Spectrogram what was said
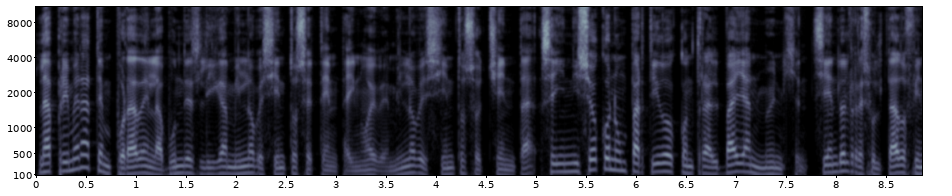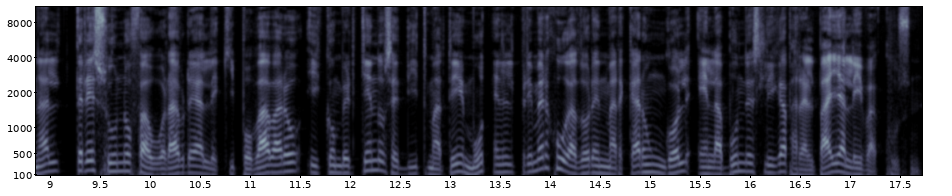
La primera temporada en la Bundesliga 1979-1980 se inició con un partido contra el Bayern München, siendo el resultado final 3-1 favorable al equipo bávaro y convirtiéndose Dietmar Demuth en el primer jugador en marcar un gol en la Bundesliga para el Bayer Leverkusen.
